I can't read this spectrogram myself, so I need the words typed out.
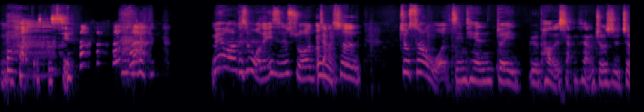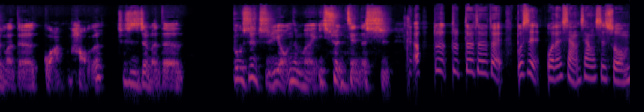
嗯，好的，谢谢。没有啊，可是我的意思是说，假设。嗯就算我今天对约炮的想象就是这么的广，好了，就是这么的，不是只有那么一瞬间的事。哦，对对对对对，不是我的想象是说，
